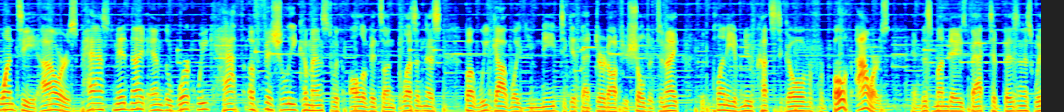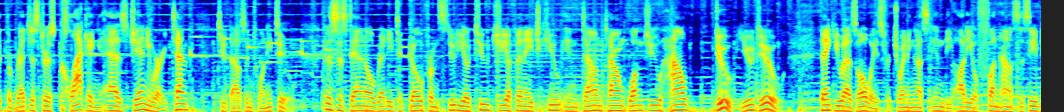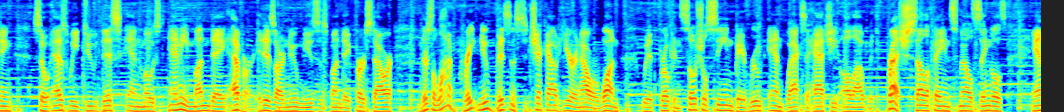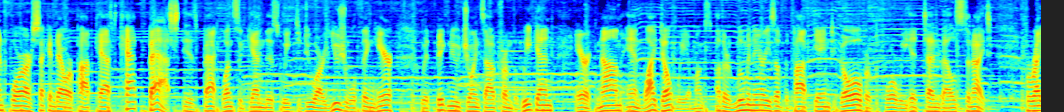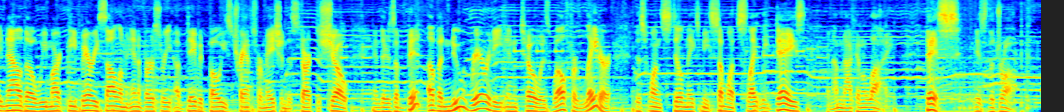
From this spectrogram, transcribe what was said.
20 hours past midnight, and the work week hath officially commenced with all of its unpleasantness. But we got what you need to get that dirt off your shoulder tonight, with plenty of new cuts to go over for both hours. And this Monday's back to business with the registers clacking as January 10th, 2022. This is Dano ready to go from Studio 2 GFNHQ in downtown Gwangju. How do you do? Thank you, as always, for joining us in the Audio Funhouse this evening. So, as we do this and most any Monday ever, it is our new Muses Monday first hour. There's a lot of great new business to check out here in hour one with Broken Social Scene, Beirut, and Waxahatchee all out with fresh cellophane smell singles. And for our second hour podcast, Kat Bass is back once again this week to do our usual thing here with big new joints out from the weekend. Eric Nam, and Why Don't We, amongst other luminaries of the pop game to go over before we hit 10 bells tonight. For right now, though, we mark the very solemn anniversary of David Bowie's transformation to start the show, and there's a bit of a new rarity in tow as well for later. This one still makes me somewhat slightly dazed, and I'm not gonna lie. This is the drop.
